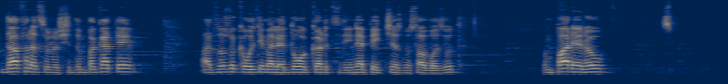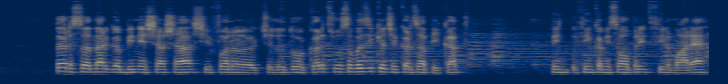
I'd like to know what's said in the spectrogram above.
Da, fraților, și din păcate ați văzut că ultimele două cărți din Epic Chess nu s-au văzut. Îmi pare rău. Sper să meargă bine și așa și fără cele două cărți. O să vă zic eu ce cărți a picat, fiindcă mi s-a oprit filmarea.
